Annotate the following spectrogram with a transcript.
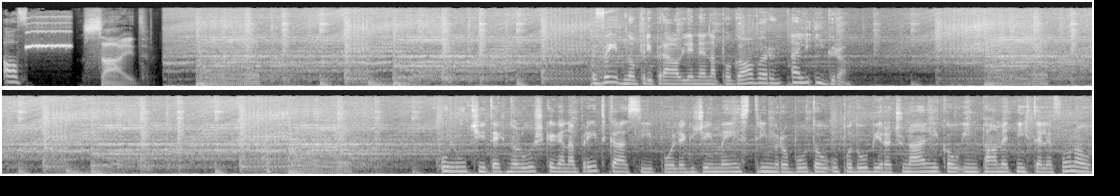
Offside. Vedno pripravljene na pogovor ali igro. V luči tehnološkega napredka si poleg že mainstream robotov v podobi računalnikov in pametnih telefonov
